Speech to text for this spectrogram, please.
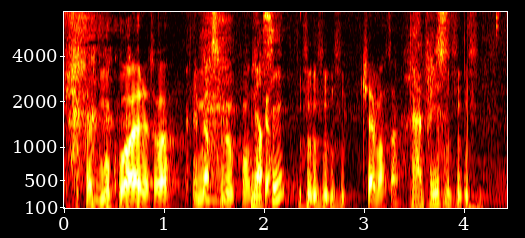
Je te souhaite bon courage à toi et merci beaucoup. En merci. Ciao, Martin. À plus.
